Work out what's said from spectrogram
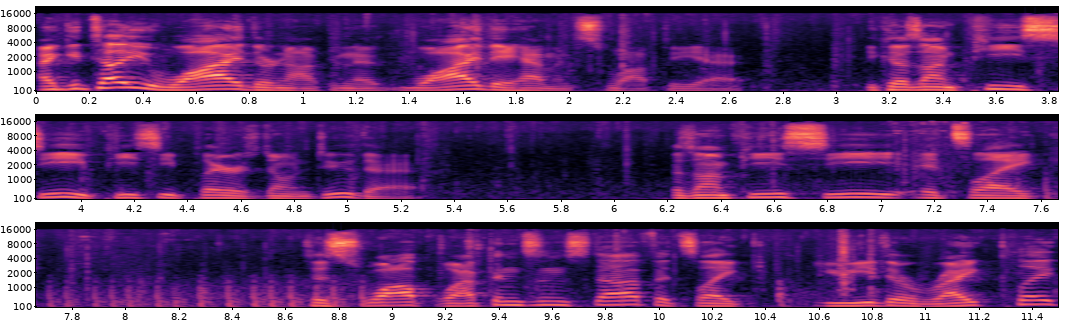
I can tell you why they're not gonna, why they haven't swapped it yet. Because on PC, PC players don't do that. Because on PC, it's like to swap weapons and stuff, it's like you either right click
